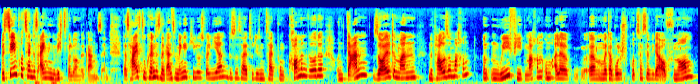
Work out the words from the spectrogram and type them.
bis 10% des eigenen Gewichts verloren gegangen sind. Das heißt, du könntest eine ganze Menge Kilos verlieren, bis es halt zu diesem Zeitpunkt kommen würde. Und dann sollte man eine Pause machen und ein Refeed machen, um alle ähm, metabolischen Prozesse wieder auf Norm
